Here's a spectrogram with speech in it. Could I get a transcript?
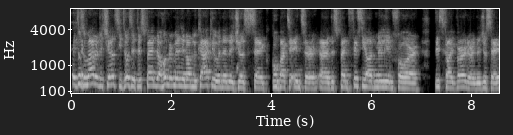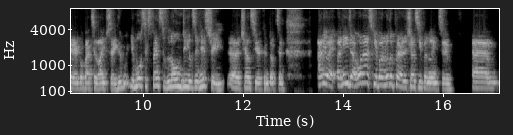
it doesn't matter to Chelsea, does it? They spend 100 million on Lukaku and then they just say, go back to Inter. Uh, they spend 50 odd million for this guy, Werner, and they just say, hey, go back to Leipzig. Your most expensive loan deals in history, uh, Chelsea are conducting. Anyway, Anita, I want to ask you about another player that Chelsea have been linked to. Um,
